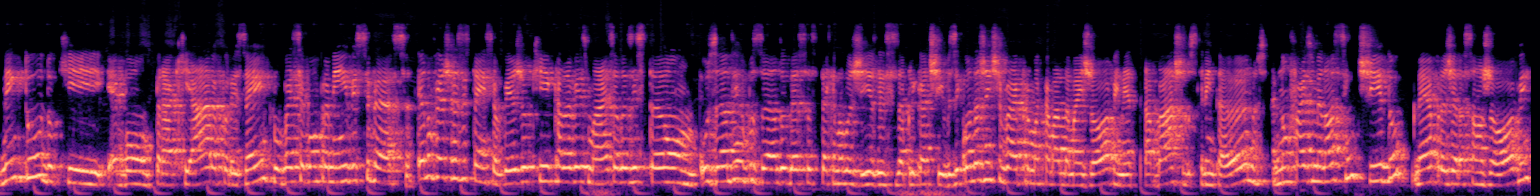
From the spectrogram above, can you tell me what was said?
nem tudo que é bom para a Kiara, por exemplo, vai ser bom para mim e vice-versa. Eu não vejo resistência, eu vejo que cada vez mais elas estão usando e abusando dessas tecnologias, desses aplicativos. E quando a gente vai para uma camada mais jovem, né, abaixo dos 30 anos, não faz o menor sentido, né, para a geração jovem,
